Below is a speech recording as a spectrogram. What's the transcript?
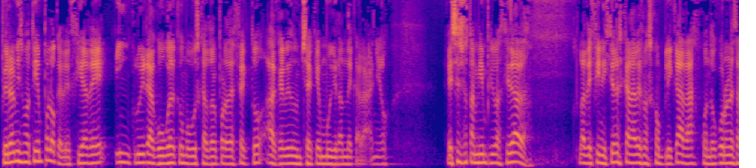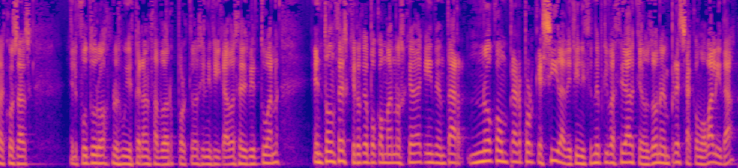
pero al mismo tiempo lo que decía de incluir a Google como buscador por defecto ha habido un cheque muy grande cada año. ¿Es eso también privacidad? La definición es cada vez más complicada. Cuando ocurren estas cosas, el futuro no es muy esperanzador porque los significados se desvirtúan entonces, creo que poco más nos queda que intentar no comprar porque sí la definición de privacidad que nos da una empresa como válida,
